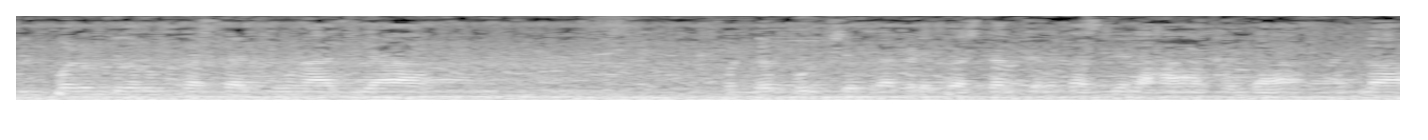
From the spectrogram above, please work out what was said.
पिंपळवंडीवरून प्रस्थान घेऊन आज या पंढरपूर क्षेत्राकडे प्रस्थान करत असलेला हा अखंड आपला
